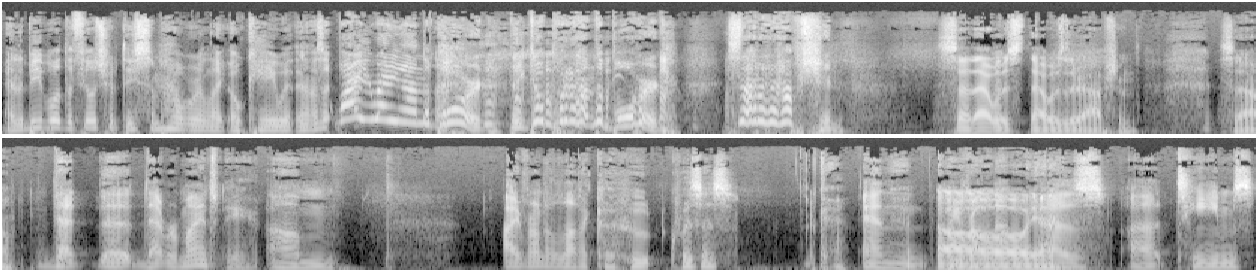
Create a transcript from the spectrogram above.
And the people at the field trip, they somehow were like okay with it. And I was like, why are you writing it on the board? like, don't put it on the board. It's not an option. So that was that was their option. So That uh, that reminds me. Um, I run a lot of Kahoot quizzes, okay. and we run them Oh, yeah. as uh, teams,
